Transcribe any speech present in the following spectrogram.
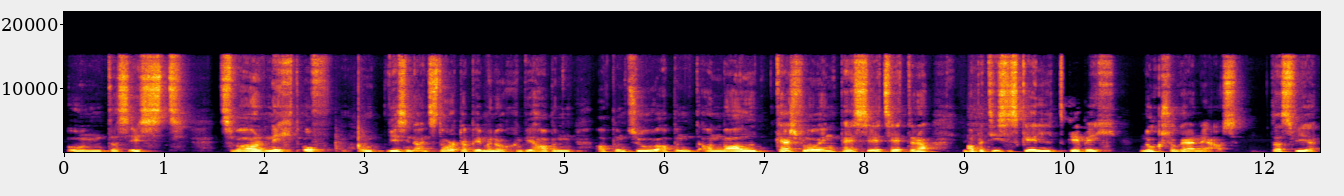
und das ist, zwar nicht oft, und wir sind ein Startup immer noch, und wir haben ab und zu, ab und an mal Cashflow-Engpässe etc., aber dieses Geld gebe ich noch so gerne aus, dass wir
